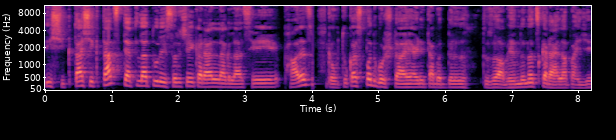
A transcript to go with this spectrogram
ती शिकता शिकताच त्यातला तू रिसर्चही करायला लागलास. हे फारच कौतुकास्पद गोष्ट आहे आणि त्याबद्दल तुझं अभिनंदनच करायला पाहिजे.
